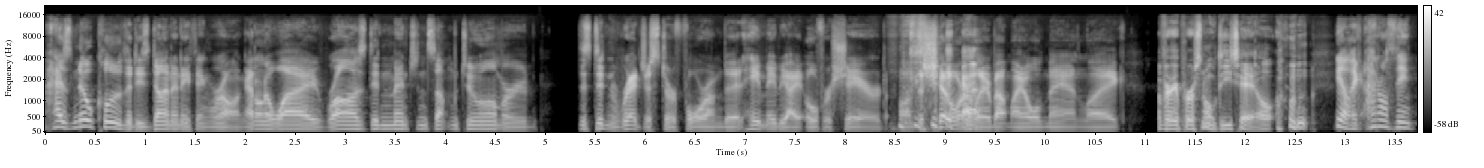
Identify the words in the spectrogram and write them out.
has no clue that he's done anything wrong. I don't know why Roz didn't mention something to him or this didn't register for him that, hey, maybe I overshared on the show Yeah. earlier about my old man. Like, A very personal detail. yeah, like I don't think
